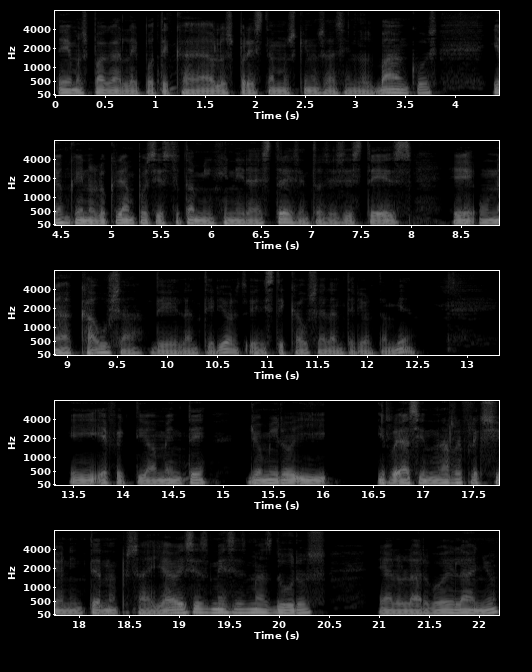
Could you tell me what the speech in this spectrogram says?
debemos pagar la hipoteca o los préstamos que nos hacen los bancos y aunque no lo crean, pues esto también genera estrés. Entonces este es eh, una causa del anterior, este causa del anterior también y efectivamente yo miro y, y haciendo una reflexión interna, pues hay a veces meses más duros eh, a lo largo del año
